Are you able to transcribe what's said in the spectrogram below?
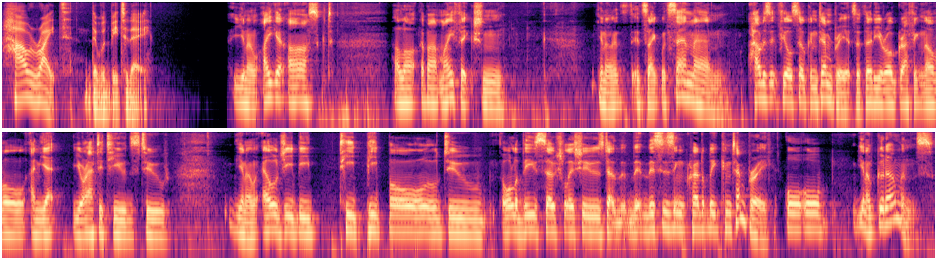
how right they would be today. you know, I get asked a lot about my fiction. You know, it's it's like with Sandman. How does it feel so contemporary? It's a thirty-year-old graphic novel, and yet your attitudes to, you know, LGBT people, to all of these social issues. This is incredibly contemporary. Or, or you know, Good Omens,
